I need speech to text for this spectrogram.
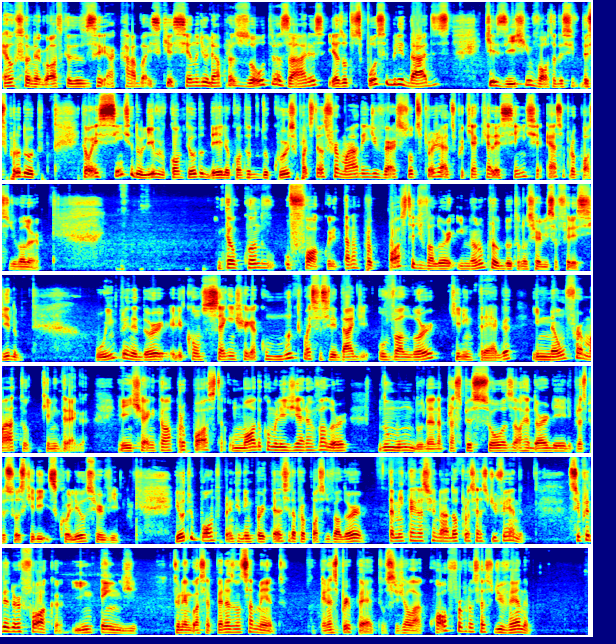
é o seu negócio que às vezes você acaba esquecendo de olhar para as outras áreas e as outras possibilidades que existem em volta desse, desse produto. Então, a essência do livro, o conteúdo dele, o conteúdo do curso pode ser transformado em diversos outros projetos, porque aquela essência é a sua proposta de valor. Então, quando o foco está na proposta de valor e não no produto ou no serviço oferecido, o empreendedor ele consegue enxergar com muito mais facilidade o valor que ele entrega e não o formato que ele entrega. Ele enxerga então a proposta, o modo como ele gera valor no mundo, né, para as pessoas ao redor dele, para as pessoas que ele escolheu servir. E outro ponto para entender a importância da proposta de valor também está relacionado ao processo de venda. Se o empreendedor foca e entende que o negócio é apenas lançamento, apenas perpétuo, seja lá qual for o processo de venda,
